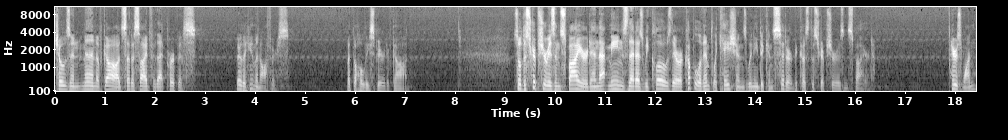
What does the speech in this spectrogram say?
chosen men of God set aside for that purpose. They're the human authors, but the Holy Spirit of God. So the scripture is inspired, and that means that as we close, there are a couple of implications we need to consider because the scripture is inspired. Here's one.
